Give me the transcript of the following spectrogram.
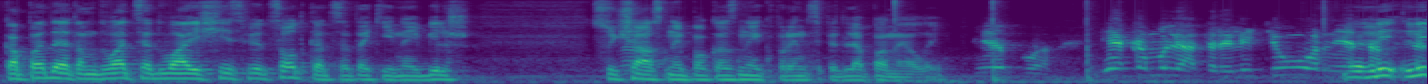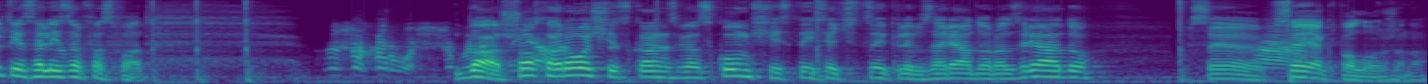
КПД там 22,6%, це такий найбільш сучасний показник, в принципі, для панелей. І акумулятори літіонні. Лі, там, літій залізофосфат. Ну, що хороші. Щоб Да, що хороші, скан зв'язком, 6 тисяч циклів заряду розряду. Все, А. все як положено.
